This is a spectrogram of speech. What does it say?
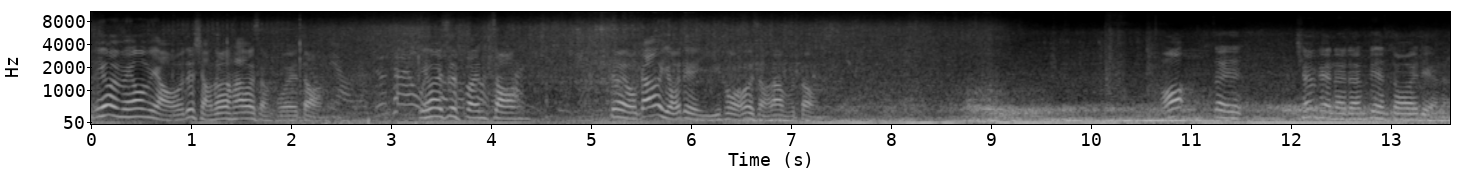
因为没有秒，我就想说他为什么不会动。秒了，因为是分钟看对我刚刚有点疑惑，为什么他不动？哦，这圈片的人变多一点了。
